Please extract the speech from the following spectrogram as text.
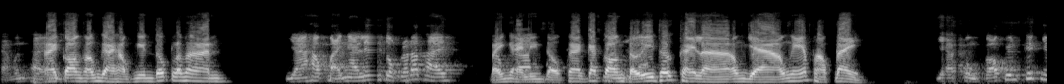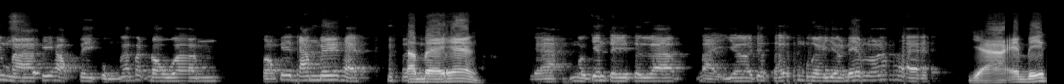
cảm ơn thầy. Hai con không gài học nghiêm túc lắm hả anh dạ học 7 ngày liên tục rồi đó thầy. Bảy Học, ngày à, liên tục ha. Các con tự ý thức hay là ông già ông ép học đây? Dạ cũng có khuyến khích nhưng mà khi học thì cũng à, bắt đầu um, có cái đam mê thầy. Đam mê ha. Dạ một kiên trì từ uh, 7 giờ cho tới 10 giờ đêm luôn đó thầy. Dạ em biết.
